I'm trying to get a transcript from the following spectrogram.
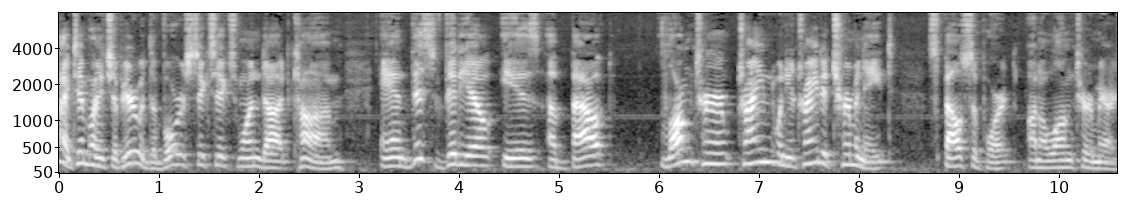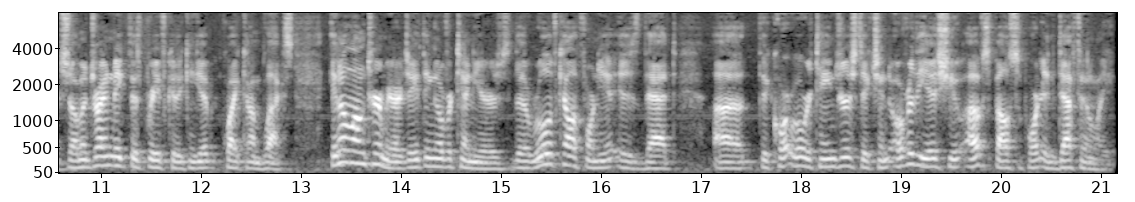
Hi, Tim Blankenship here with Divorce661.com, and this video is about long-term trying when you're trying to terminate spouse support on a long-term marriage. So I'm going to try and make this brief because it can get quite complex. In a long-term marriage, anything over 10 years, the rule of California is that uh, the court will retain jurisdiction over the issue of spouse support indefinitely.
